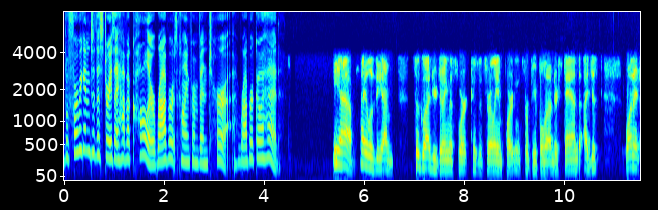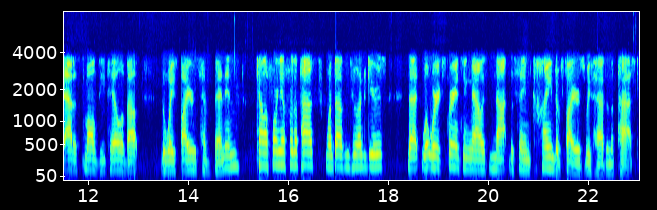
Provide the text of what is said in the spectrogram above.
before we get into the stories, I have a caller. Robert's calling from Ventura. Robert, go ahead. Yeah. Hi, Lizzie. I'm so glad you're doing this work because it's really important for people to understand. I just wanted to add a small detail about the way fires have been in California for the past 1,200 years that what we're experiencing now is not the same kind of fires we've had in the past.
